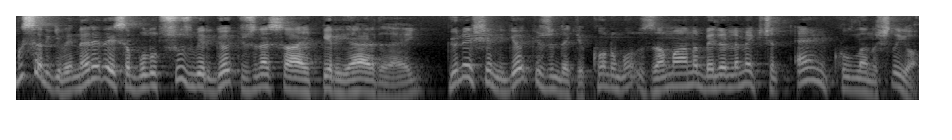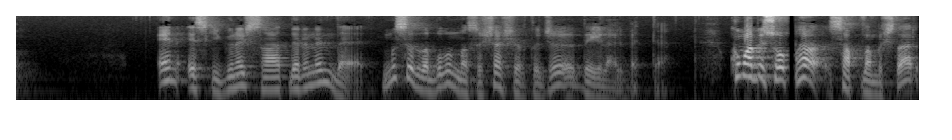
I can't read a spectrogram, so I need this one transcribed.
Mısır gibi neredeyse bulutsuz bir gökyüzüne sahip bir yerde güneşin gökyüzündeki konumu zamanı belirlemek için en kullanışlı yol. En eski güneş saatlerinin de Mısır'da bulunması şaşırtıcı değil elbette. Kuma bir sopa saplamışlar,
